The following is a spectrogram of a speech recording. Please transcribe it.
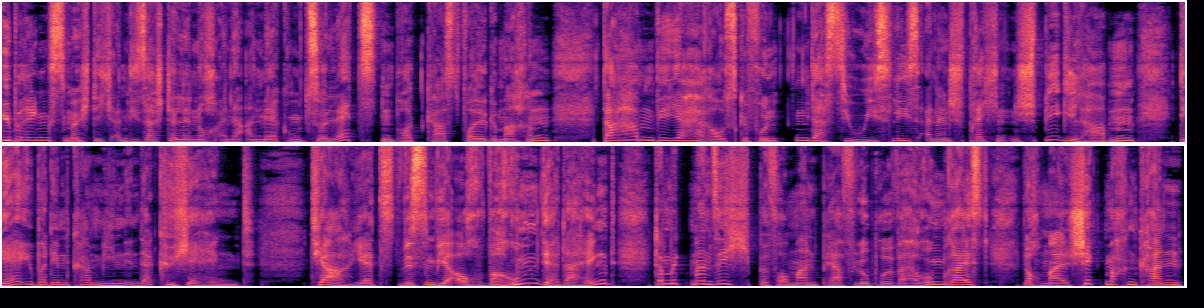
Übrigens möchte ich an dieser Stelle noch eine Anmerkung zur letzten Podcast-Folge machen. Da haben wir ja herausgefunden, dass die Weasleys einen entsprechenden Spiegel haben, der über dem Kamin in der Küche hängt. Tja, jetzt wissen wir auch, warum der da hängt, damit man sich, bevor man per Flohpulver herumreist, nochmal schick machen kann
